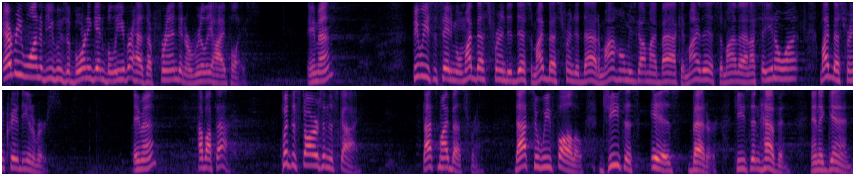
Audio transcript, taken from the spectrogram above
Every one of you who's a born again believer has a friend in a really high place. Amen? People used to say to me, Well, my best friend did this, and my best friend did that, and my homie's got my back, and my this, and my that. And I say, You know what? My best friend created the universe. Amen? How about that? Put the stars in the sky. That's my best friend. That's who we follow. Jesus is better. He's in heaven. And again,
